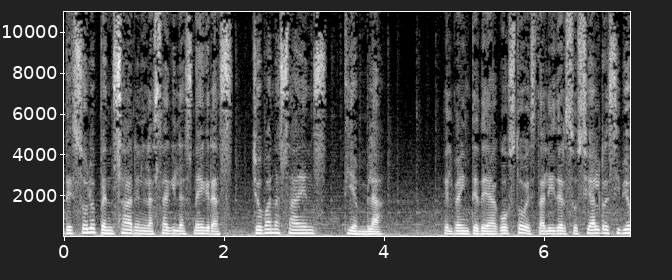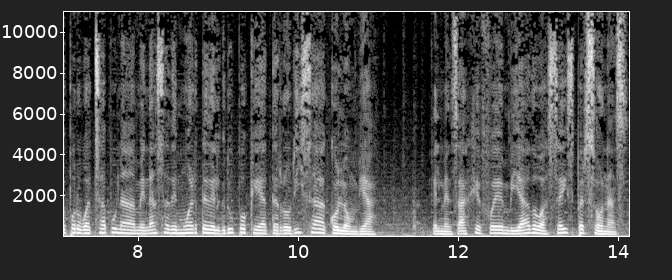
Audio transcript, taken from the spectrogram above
De solo pensar en las Águilas Negras, Giovanna Sáenz tiembla. El 20 de agosto, esta líder social recibió por WhatsApp una amenaza de muerte del grupo que aterroriza a Colombia. El mensaje fue enviado a seis personas,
